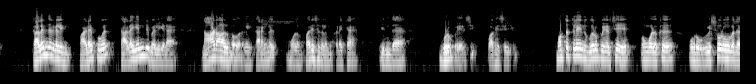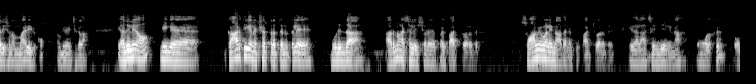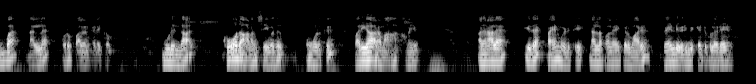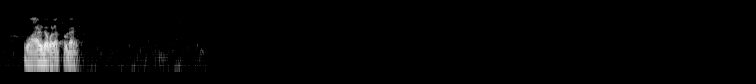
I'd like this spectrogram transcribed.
கலைஞர்களின் படைப்புகள் தடையின்றி வெளியிட நாடாளுபவர்கள் கரங்கள் மூலம் பரிசுகளும் கிடைக்க இந்த குரு பயிற்சி வகை செய்யும். மொத்தத்திலே இந்த குரு பயிற்சி உங்களுக்கு ஒரு விஸ்வரூப தரிசனம் மாதிரி இருக்கும் அப்படின்னு வச்சுக்கலாம். அதுலேயும் நீங்கள் கார்த்திகை நட்சத்திரத்தினத்தில் முடிந்தால் அருணாச்சலேஸ்வரரை போய் பார்த்துட்டு வர்றது சுவாமிமலைநாதனை போய் பார்த்துட்டு வர்றது இதெல்லாம் செஞ்சீங்கன்னா உங்களுக்கு ரொம்ப நல்ல ஒரு பலன் கிடைக்கும். முடிந்தால் கோதானம் செய்வது உங்களுக்கு பரிகாரமாக அமையும். அதனால் இதை பயன்படுத்தி நல்ல பலனை பெறுமாறு வேண்டி விரும்பி கேட்டுக்கொள்கிறேன். வாழ்க வளத்துடன்.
